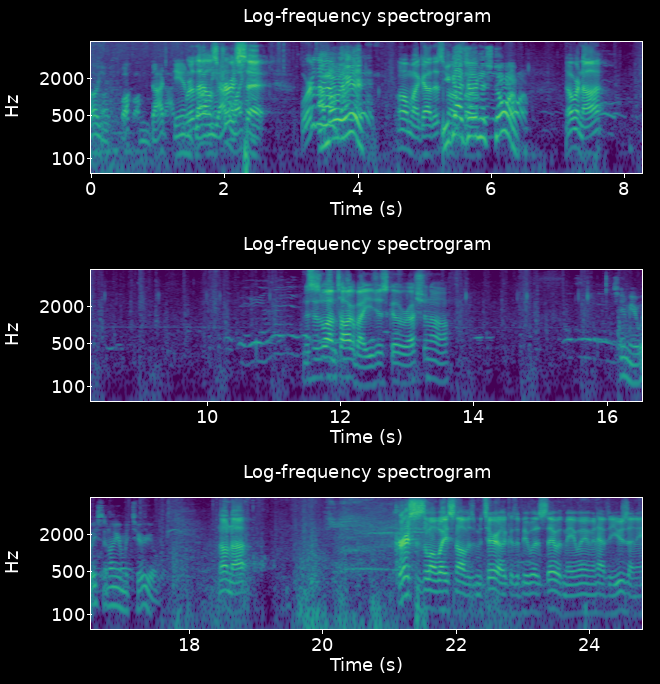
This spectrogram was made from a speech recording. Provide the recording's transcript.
Oh, you fucking goddamn Where the hell's zombie. Chris like at? Where the I'm hell? over here. Oh my god, this You guys are in motherfucker- the storm. No, we're not. This is what I'm talking about. You just go rushing off. Tim, you're wasting all your material. No, I'm not. Chris is the one wasting all of his material because if he would have stayed with me, he wouldn't even have to use any.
